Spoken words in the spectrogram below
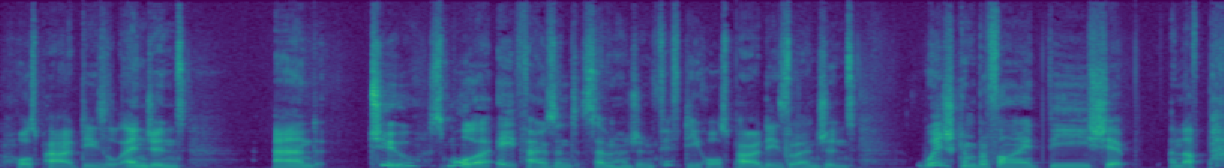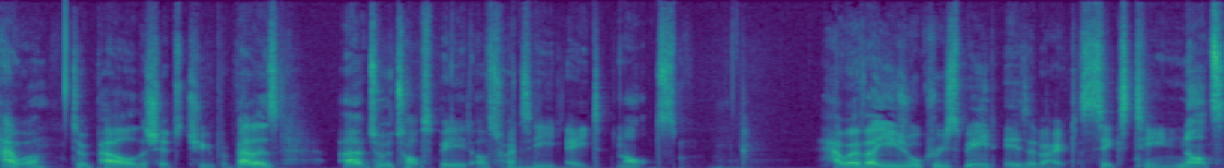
horsepower diesel engines and two smaller 8,750 horsepower diesel engines, which can provide the ship enough power to propel the ship's two propellers up to a top speed of 28 knots. However, usual cruise speed is about 16 knots,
